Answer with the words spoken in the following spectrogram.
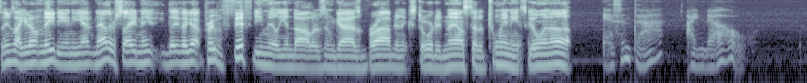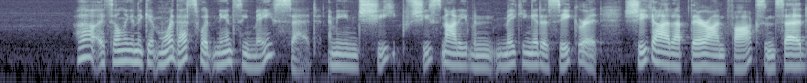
Seems like you don't need any. Now they're saying they, they got proof of fifty million dollars. Them guys bribed and extorted. Now instead of twenty, it's going up. Isn't that? I know. Well, it's only going to get more. That's what Nancy Mace said. I mean, she she's not even making it a secret. She got up there on Fox and said,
